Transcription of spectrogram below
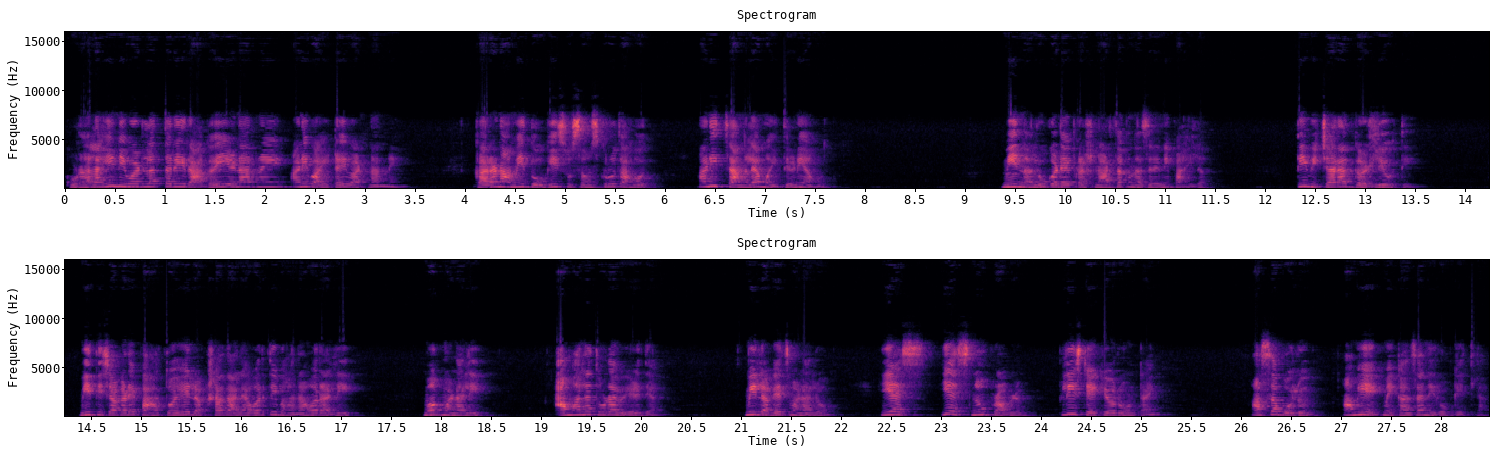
कुणालाही निवडलं तरी रागही येणार नाही आणि वाईटही वाटणार नाही. कारण आम्ही दोघी सुसंस्कृत आहोत आणि चांगल्या मैत्रिणी आहोत. मी नलूकडे प्रश्नार्थक नजरेने पाहिलं. ती विचारात घडली होती. मी तिच्याकडे पाहतोय हे लक्षात आल्यावर ती भानावर आली. मग म्हणाली आम्हाला थोडा वेळ द्या. मी लगेच म्हणालो yes yes no problem please take your own time असं बोलून आम्ही एकमेकांचा निरोप घेतला.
